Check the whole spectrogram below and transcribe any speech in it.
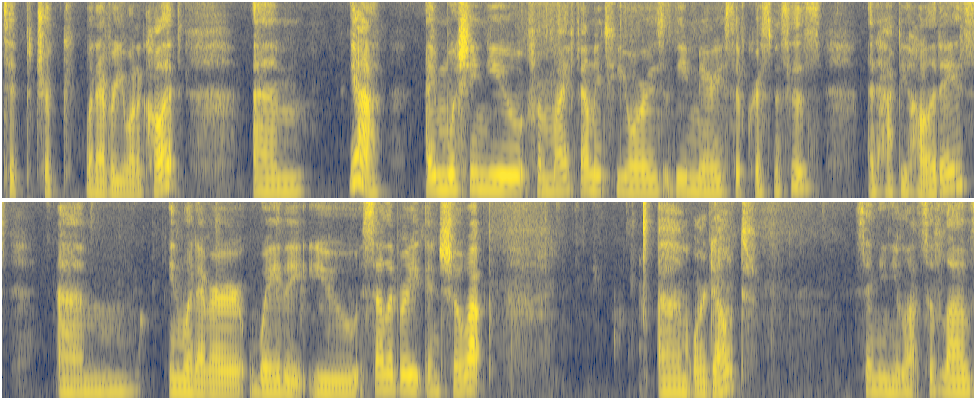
tip, trick, whatever you want to call it. Um, yeah, I'm wishing you, from my family to yours, the merriest of Christmases and happy holidays um, in whatever way that you celebrate and show up um, or don't. Sending you lots of love,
